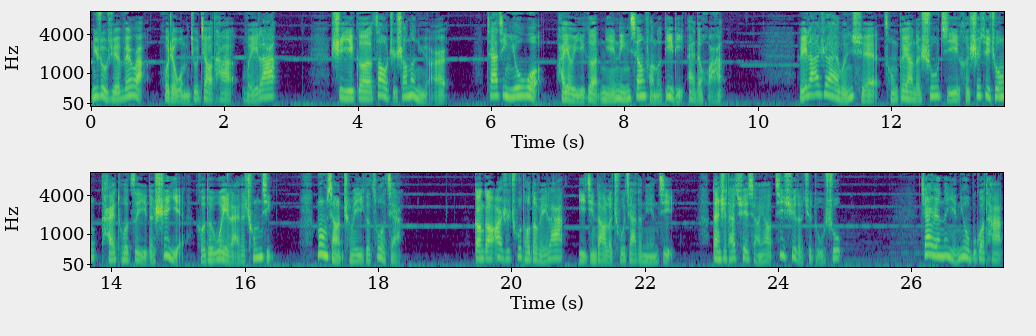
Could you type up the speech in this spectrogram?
女主角 Vera，或者我们就叫她维拉，是一个造纸商的女儿，家境优渥，还有一个年龄相仿的弟弟爱德华。维拉热爱文学，从各样的书籍和诗句中开拓自己的视野和对未来的憧憬，梦想成为一个作家。刚刚二十出头的维拉已经到了出家的年纪，但是他却想要继续的去读书。家人呢也拗不过他，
